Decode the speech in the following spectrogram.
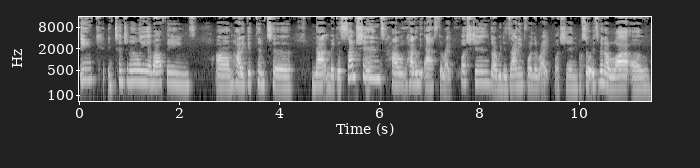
think intentionally about things um, how to get them to not make assumptions. How how do we ask the right questions? Are we designing for the right question? So it's been a lot of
